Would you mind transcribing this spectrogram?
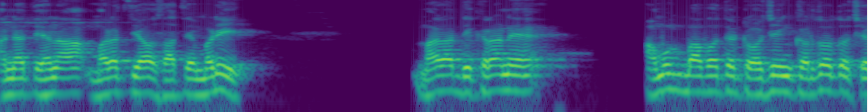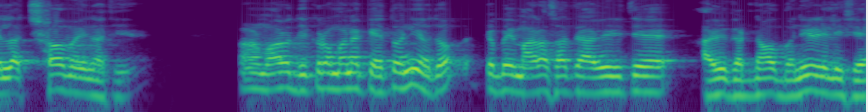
અને તેના મરતિયાઓ સાથે મળી મારા દીકરાને અમુક બાબતે ટોર્ચિંગ કરતો હતો છેલ્લા છ મહિનાથી. પણ મારો દીકરો મને કહેતો નહીં હતો કે ભાઈ મારા સાથે આવી રીતે આવી ઘટનાઓ બની રહેલી છે.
